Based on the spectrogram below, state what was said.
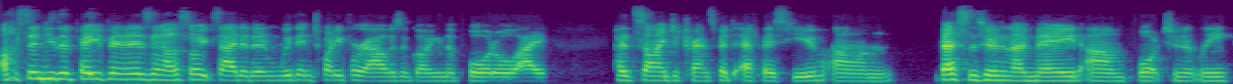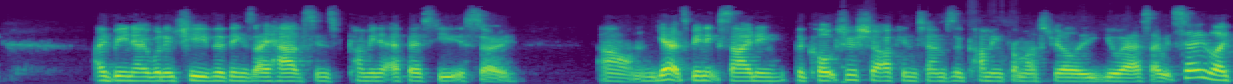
I'll send you the papers." And I was so excited. And within 24 hours of going in the portal, I had signed to transfer to FSU. Um, best decision I've made. Um, fortunately, I've been able to achieve the things I have since coming to FSU. So, um, yeah, it's been exciting. The culture shock in terms of coming from Australia, US, I would say like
